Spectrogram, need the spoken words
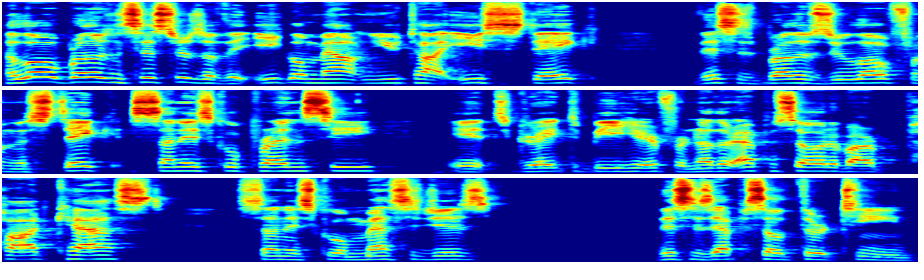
Hello, brothers and sisters of the Eagle Mountain, Utah East Stake. This is Brother Zulo from the Stake Sunday School Presidency. It's great to be here for another episode of our podcast, Sunday School Messages. This is episode 13.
